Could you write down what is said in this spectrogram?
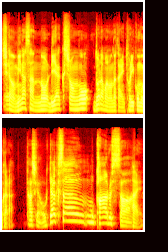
しかも皆さんのリアクションをドラマの中に取り込むから。確かにお客さんも変わるしさ、はい。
